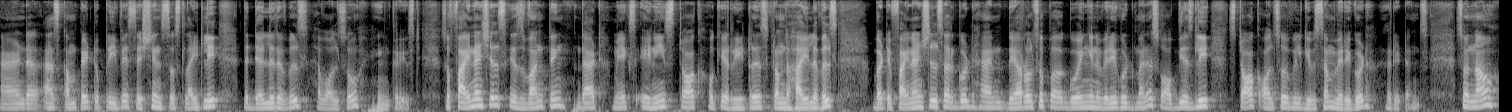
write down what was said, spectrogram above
And uh, as compared to previous sessions so slightly the deliverables have also increased. So financials is one thing that makes any stock okay retrace from the high levels. But if financials are good and they are also going in a very good manner so obviously stock also will give some very good returns. So now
